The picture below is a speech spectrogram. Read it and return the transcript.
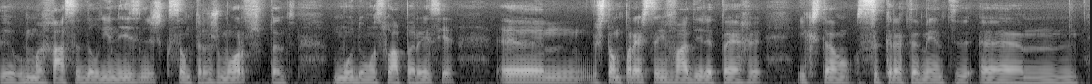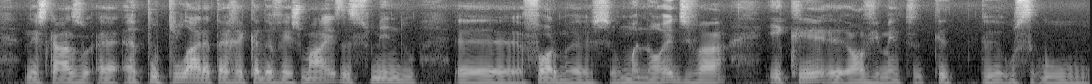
uma raça de alienígenas que são transmorfos, portanto mudam a sua aparência, um, estão prestes a invadir a Terra e que estão secretamente, um, neste caso, a, a, popular a Terra cada vez mais, assumindo uh, formas humanoides, vá, e que, uh, obviamente, que que o, o,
